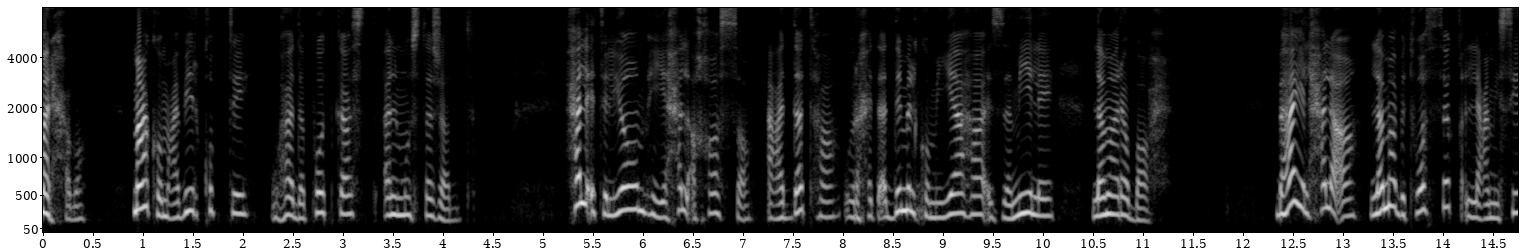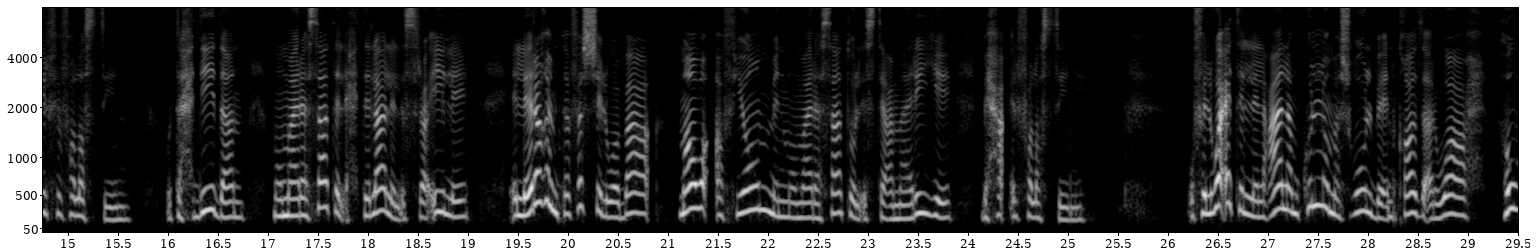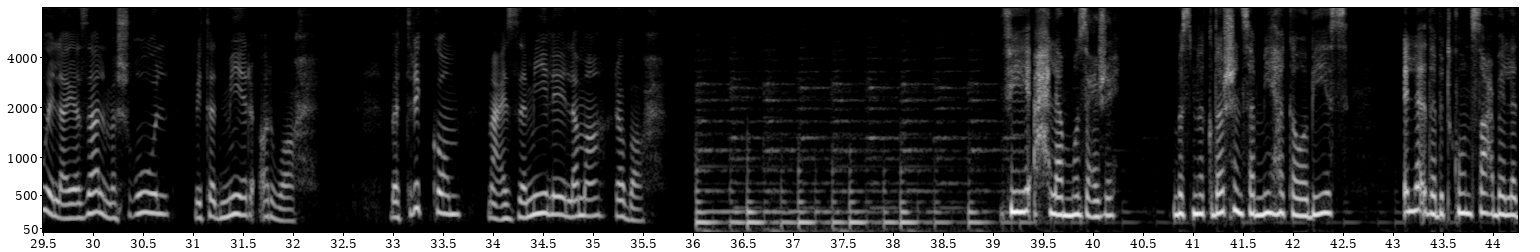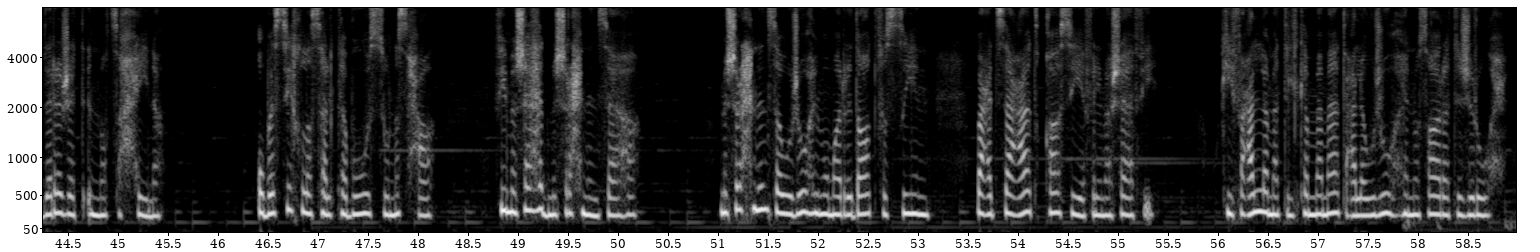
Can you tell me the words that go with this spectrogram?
مرحبا معكم عبير قبطي وهذا بودكاست المستجد. حلقة اليوم هي حلقة خاصة أعدتها ورح تقدم لكم إياها الزميلة لما رباح. بهاي الحلقة لما بتوثق اللي عم يصير في فلسطين وتحديداً ممارسات الاحتلال الإسرائيلي اللي رغم تفشي الوباء ما وقف يوم من ممارساته الاستعمارية بحق الفلسطيني. وفي الوقت اللي العالم كله مشغول بإنقاذ أرواح هو لا يزال مشغول بتدمير أرواح. بترككم مع الزميلة لما رباح. في أحلام مزعجة بس منقدرش نسميها كوابيس إلا إذا بتكون صعبة لدرجة إنه تصحينا. وبس يخلص هالكابوس ونصحى في مشاهد مش رح ننساها. مش رح ننسى وجوه الممرضات في الصين بعد ساعات قاسية في المشافي. وكيف علمت الكمامات على وجوههن وصارت جروح.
